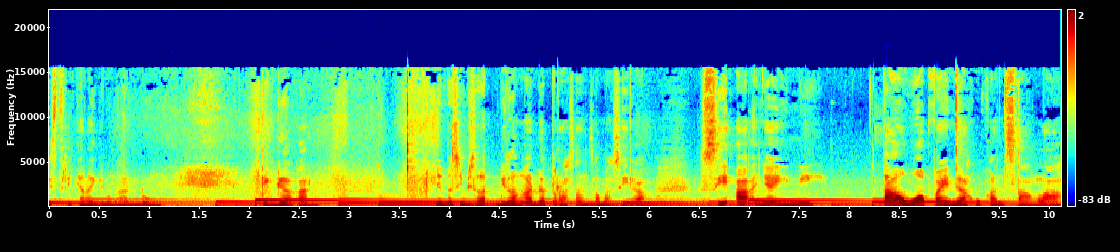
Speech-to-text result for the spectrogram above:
istrinya lagi mengandung tiga kan. Dia masih bisa bilang ada perasaan sama si A. Si A nya ini tahu apa yang dilakukan salah.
